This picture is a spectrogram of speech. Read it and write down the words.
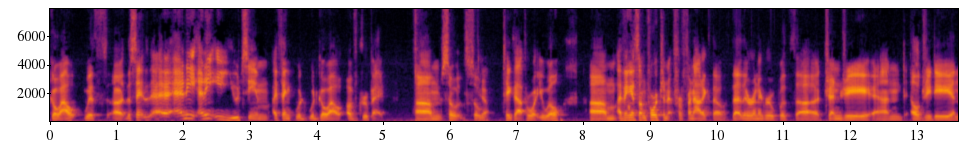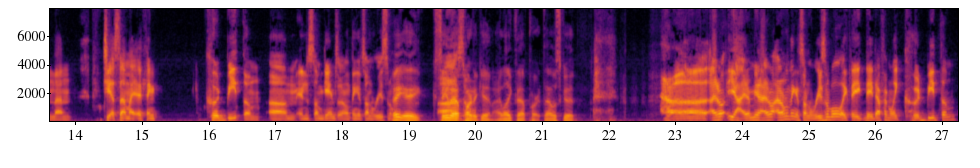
go out with uh, the same any any EU team. I think would would go out of Group A. Um, so so yeah. take that for what you will. Um, I think it's unfortunate for Fnatic though that they're in a group with uh, Gen G and LGD, and then TSM. I, I think could beat them um, in some games. I don't think it's unreasonable. Hey, hey, say uh, that so, part again. I like that part. That was good. Uh, I don't. Yeah, I mean, I don't. I don't think it's unreasonable. Like they, they definitely could beat them.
